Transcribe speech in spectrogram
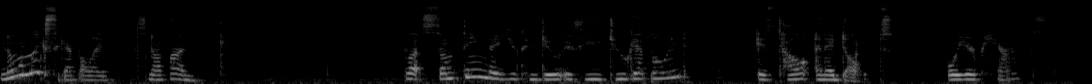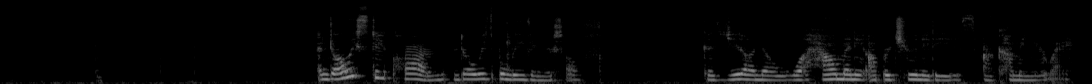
No one likes to get bullied, it's not fun. But something that you can do if you do get bullied is tell an adult or your parents. And always stay calm and always believe in yourself because you don't know what how many opportunities are coming your way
